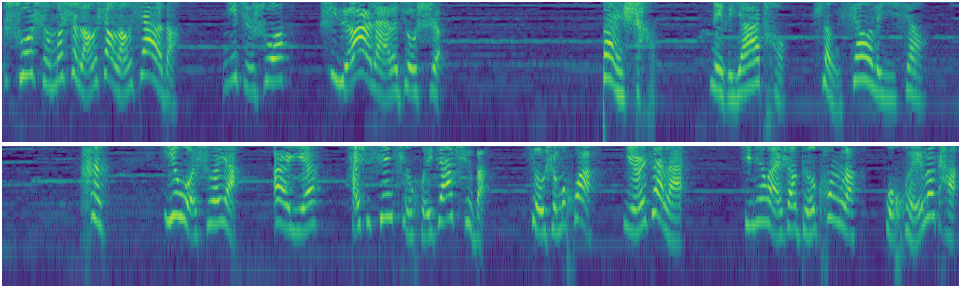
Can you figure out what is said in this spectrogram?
说什么是廊上廊下的，你只说是云儿来了就是。”半晌，那个丫头冷笑了一笑：“哼，依我说呀，二爷还是先请回家去吧。有什么话明儿再来。今天晚上得空了，我回了他。”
